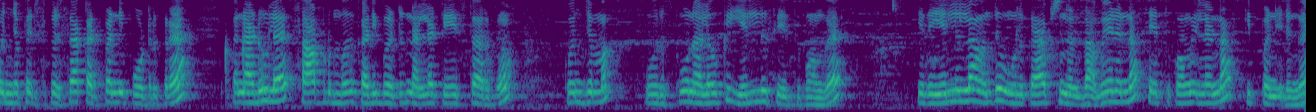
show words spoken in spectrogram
கொஞ்சம் பெருசு பெருசாக கட் பண்ணி போட்டிருக்கிறேன். இப்போ நடுவில் சாப்பிடும்போது கடிபட்டு நல்லா டேஸ்ட்டாக இருக்கும். கொஞ்சமாக ஒரு ஸ்பூன் அளவுக்கு எள்ளு சேர்த்துக்கோங்க. இது எள்ளுலாம் வந்து உங்களுக்கு ஆப்ஷனல் தான். வேணும்னா சேர்த்துக்கோங்க இல்லைன்னா ஸ்கிப் பண்ணிவிடுங்க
